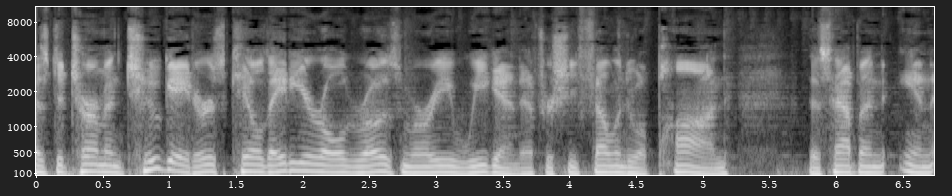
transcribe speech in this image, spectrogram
has determined two gators killed 80 year old Rosemarie Wiegand after she fell into a pond. This happened in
